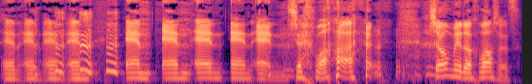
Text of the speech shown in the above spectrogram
En, en, en, en, en, en, en, en, en, zeg maar. Zo'n middag was het.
